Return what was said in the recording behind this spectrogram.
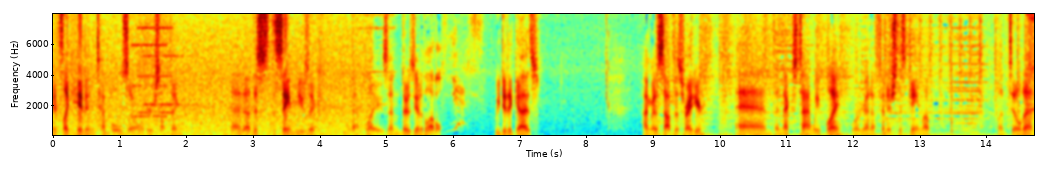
It's like Hidden Temple Zone or something. And uh, this is the same music that plays. And there's the end of the level. Yes! We did it, guys. I'm going to stop this right here. And the next time we play, we're going to finish this game up. Until then.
